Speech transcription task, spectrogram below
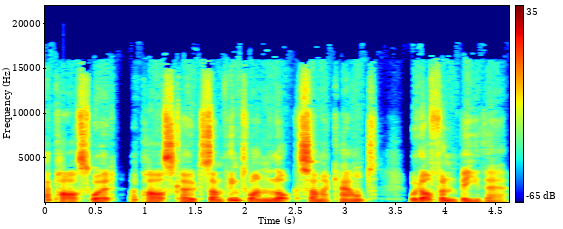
a password, a passcode, something to unlock some account would often be there.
